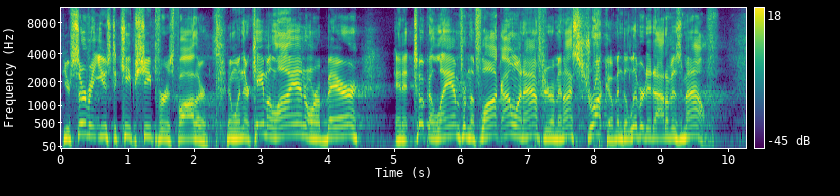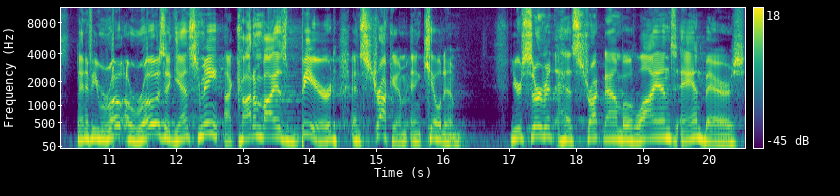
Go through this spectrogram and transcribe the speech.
Your servant used to keep sheep for his father. And when there came a lion or a bear, and it took a lamb from the flock, I went after him and I struck him and delivered it out of his mouth. And if he ro- arose against me, I caught him by his beard and struck him and killed him. Your servant has struck down both lions and bears,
